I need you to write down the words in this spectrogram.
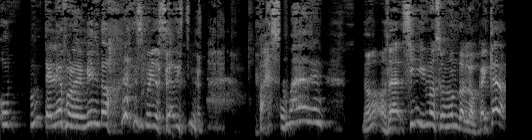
un- un teléfono de mil dólares, güey, o sea, dices, paso madre, ¿no? O sea, sí vivimos un mundo loco, y claro,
